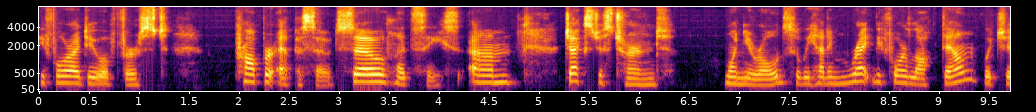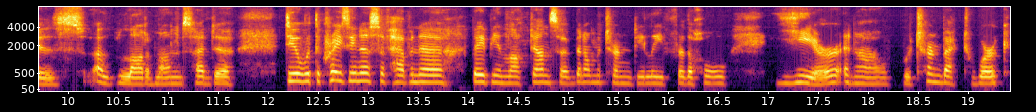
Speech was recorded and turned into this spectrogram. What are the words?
before I do a first proper episode. So let's see. Um, Jack's just turned one year old, so we had him right before lockdown, which is a lot of moms had to deal with the craziness of having a baby in lockdown. So I've been on maternity leave for the whole year and I'll return back to work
